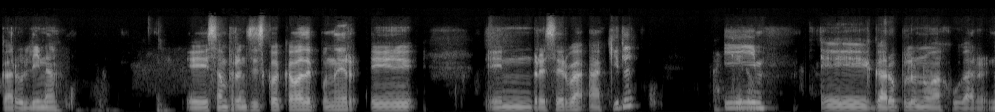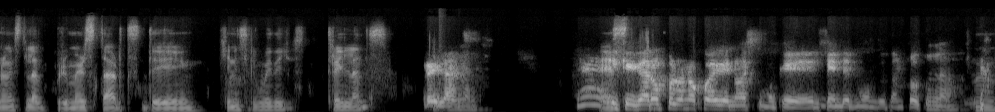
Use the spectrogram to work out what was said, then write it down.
Carolina. Eh, San Francisco acaba de poner en reserva a Kittle y eh, Garoppolo no va a jugar. No es la primer start de. ¿Quién es el güey de ellos? Trey Lance. Trey Lance. Eh, El Es- que Garoppolo no juegue no es como que el fin del mundo tampoco. No. No.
